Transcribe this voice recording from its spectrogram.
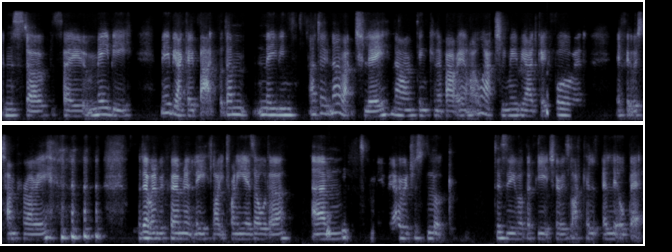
and stuff. So maybe maybe I'd go back, but then maybe I don't know actually. Now I'm thinking about it, I'm like, oh, actually, maybe I'd go forward if it was temporary. I don't want to be permanently like 20 years older. Um, so maybe I would just look to see what the future is like a, a little bit.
